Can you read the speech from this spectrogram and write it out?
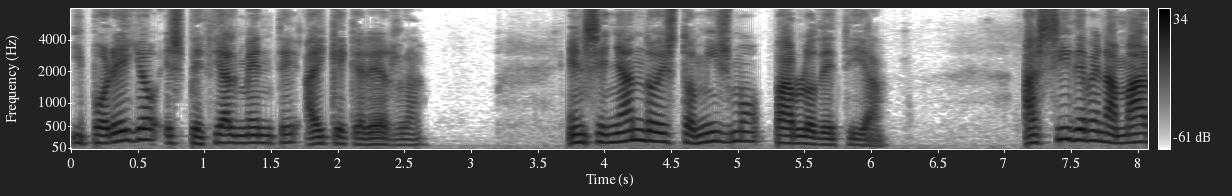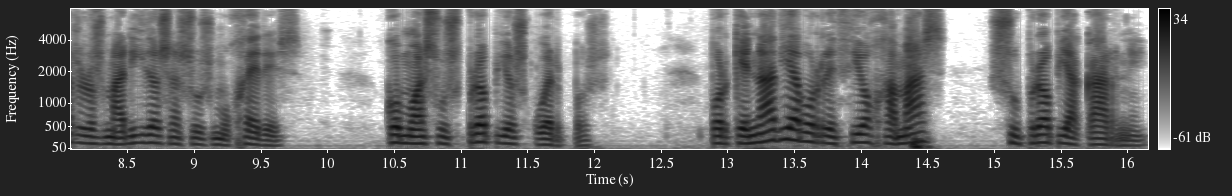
y por ello especialmente hay que quererla. Enseñando esto mismo, Pablo decía, Así deben amar los maridos a sus mujeres, como a sus propios cuerpos, porque nadie aborreció jamás su propia carne.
